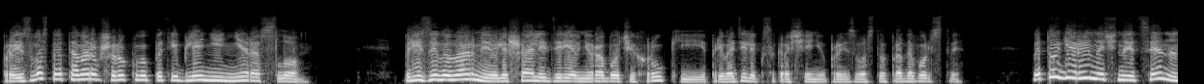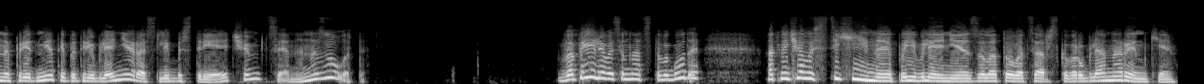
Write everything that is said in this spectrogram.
производство товаров широкого потребления не росло. Призывы в армию лишали деревню рабочих рук и приводили к сокращению производства продовольствия. В итоге рыночные цены на предметы потребления росли быстрее, чем цены на золото. В апреле 18 года отмечалось стихийное появление золотого царского рубля на рынке.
